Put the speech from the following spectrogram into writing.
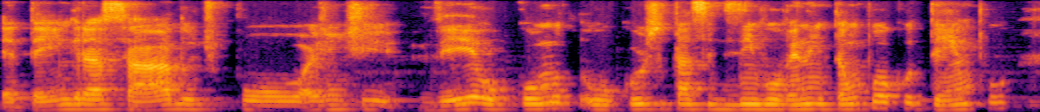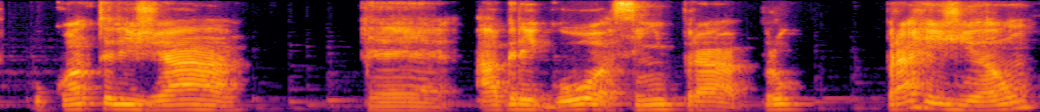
é até engraçado, tipo, a gente vê o, como o curso está se desenvolvendo em tão pouco tempo, o quanto ele já é, agregou assim para a região,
